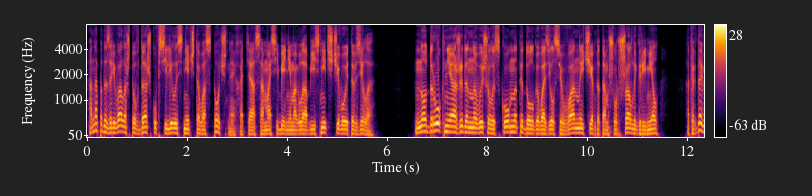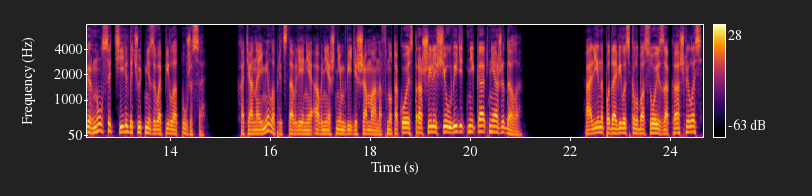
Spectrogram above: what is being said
Она подозревала, что в Дашку вселилось нечто восточное, хотя сама себе не могла объяснить, с чего это взяла. Но друг неожиданно вышел из комнаты, долго возился в ванной, чем-то там шуршал и гремел, а когда вернулся, Тильда чуть не завопила от ужаса. Хотя она имела представление о внешнем виде шаманов, но такое страшилище увидеть никак не ожидала. Алина подавилась колбасой и закашлялась,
